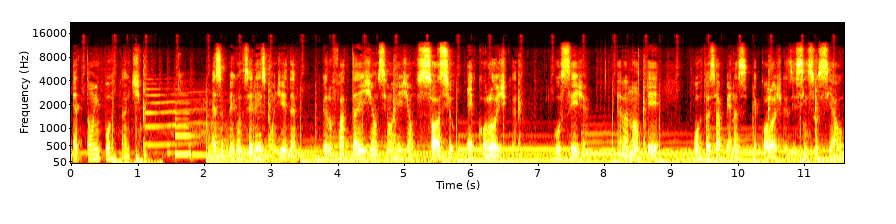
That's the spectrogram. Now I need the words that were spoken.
é tão importante? Essa pergunta seria respondida pelo fato da região ser uma região socioecológica, ou seja, ela não ter importância apenas ecológica, e sim social.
